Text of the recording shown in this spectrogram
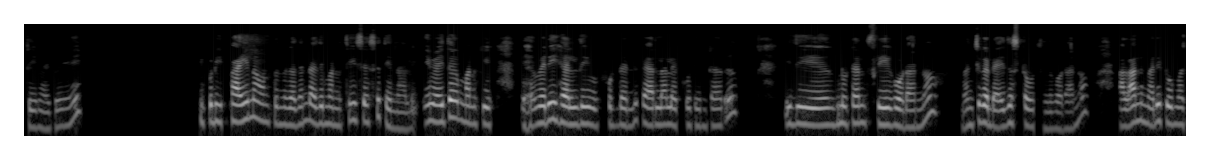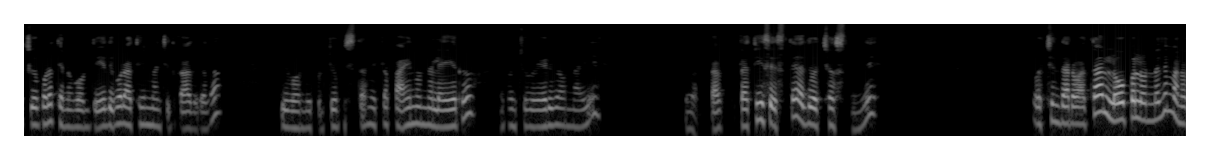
స్టీమ్ అయిపోయాయి. ఇప్పుడు ఈ పైన ఉంటుంది కదండి అది మనం తీసేసి తినాలి. ఇవైతే మనకి వెరీ హెల్దీ ఫుడ్ అండి. కేరళలో ఎక్కువ తింటారు. ఇది గ్లూటెన్ ఫ్రీ కూడాను మంచిగా డైజెస్ట్ అవుతుంది కూడాను. అలానే మరీ టూ మచ్గా కూడా తినకూడదు. ఏది కూడా అతి మంచిది కాదు కదా. ఇదిగోండి ఇప్పుడు చూపిస్తాను. ఇట్లా పైన ఉన్న లేయర్ కొంచెం వేడిగా ఉన్నాయి. ఇట్లా తీసేస్తే అది వచ్చేస్తుంది. వచ్చిన తర్వాత లోపల ఉన్నది మనం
